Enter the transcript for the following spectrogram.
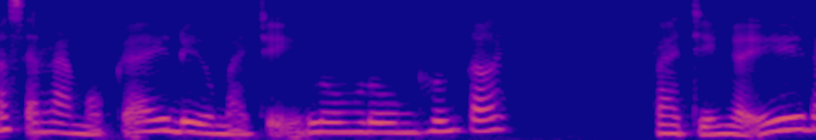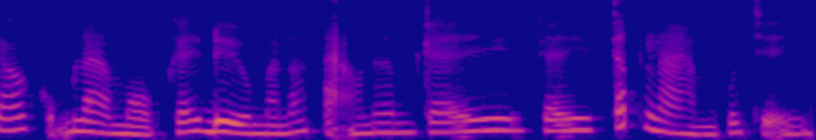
nó sẽ là một cái điều mà chị luôn luôn hướng tới. Và chị nghĩ đó cũng là một cái điều mà nó tạo nên cái cái cách làm của chị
